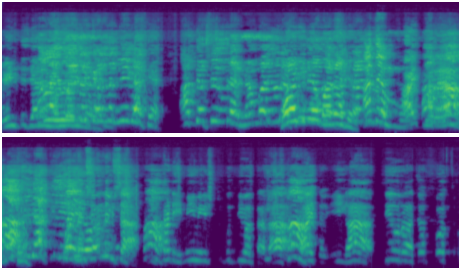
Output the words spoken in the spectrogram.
ಎಂಟು ಜನ? ನಿಮಿಷ ತಡಿ ನೀನು ಇಷ್ಟು ಬುದ್ಧಿವಂತಲ್ಲ ಆಯ್ತು ಈಗ ದೇವರಾಜ ಸೋತ್ರು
